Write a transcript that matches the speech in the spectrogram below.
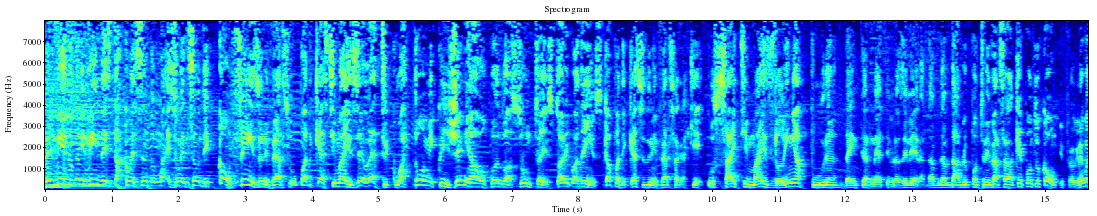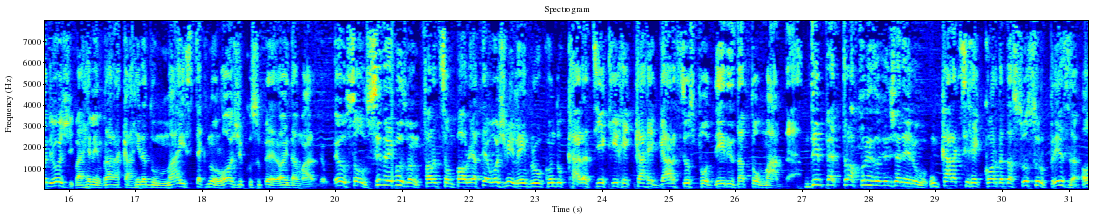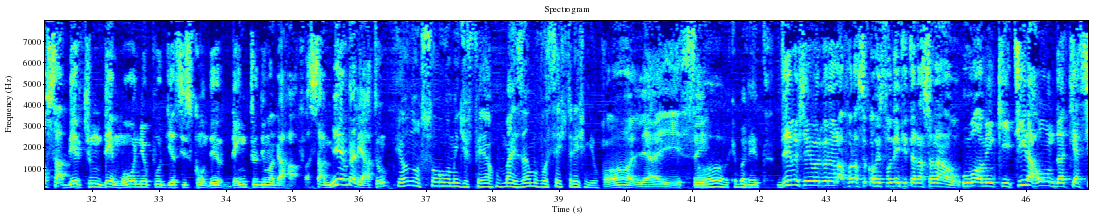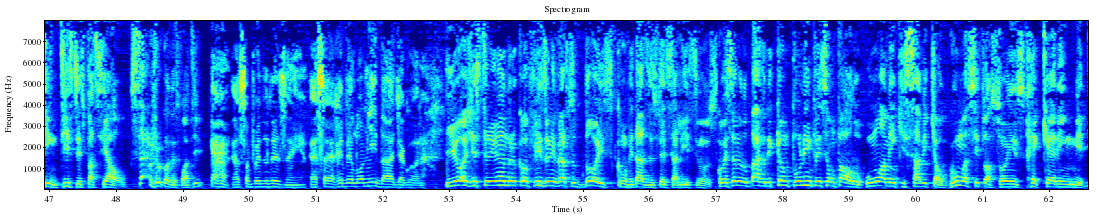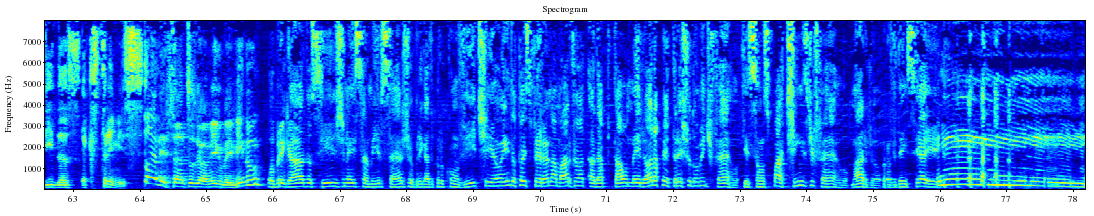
Bem-vindo, bem-vinda! Está começando mais uma edição de Confins Universo, o podcast mais elétrico, atômico e genial quando o assunto é história e quadrinhos, que é o podcast do Universo HQ, o site mais lenha pura da internet brasileira, www.universohq.com. E o programa de hoje vai relembrar a carreira do mais tecnológico super-herói da Marvel. Eu sou o Sidney Guzman, falo de São Paulo e até hoje me lembro quando o cara tinha que recarregar seus poderes da tomada. De Petrópolis, no Rio de Janeiro, um cara que se recorda recorda da sua surpresa ao saber que um demônio podia se esconder dentro de uma garrafa. Samir Daliato. Eu não sou o Homem de Ferro, mas amo vocês 3 mil. Olha isso, hein? Oh, que bonito. De Luxemburgo, Europa, nosso correspondente internacional. O homem que tira onda, que é cientista espacial. Sérgio Codespot. Essa foi do desenho. Essa revelou a minha idade agora. E hoje, estreando no Confis Universo, dois convidados especialíssimos. Começando do bairro de Campo Limpo, em São Paulo. Um homem que que sabe que algumas situações requerem medidas extremes. Tony Santos, meu amigo, bem-vindo. Obrigado, Sidney, Samir, Sérgio, obrigado pelo convite. Eu ainda tô esperando a Marvel adaptar o melhor apetrecho do Homem de Ferro, que são os patins de ferro. Marvel, providencia aí. Hum,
